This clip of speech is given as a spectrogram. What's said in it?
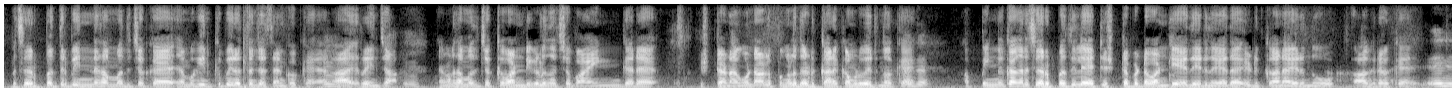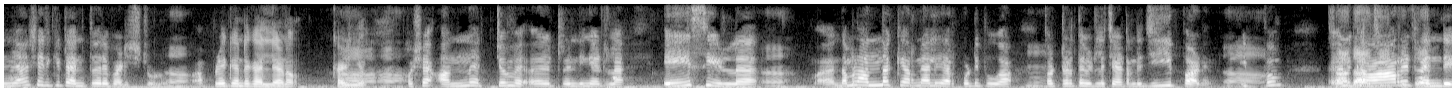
ഇപ്പൊ ചെറുപ്പത്തിൽ പിന്നെ സംബന്ധിച്ചൊക്കെ നമുക്ക് എനിക്ക് ഇപ്പൊ ഇരുപത്തഞ്ച് ഞങ്ങൾക്കൊക്കെ ആ റേഞ്ചാ ഞങ്ങളെ സംബന്ധിച്ചൊക്കെ വണ്ടികൾ എന്ന് വെച്ചാൽ ഭയങ്കര ഇഷ്ടമാണ് അതുകൊണ്ടാണ് ഇപ്പൊ നിങ്ങൾ ഇത് എടുക്കാനൊക്കെ നമ്മൾ വരുന്നൊക്കെ. അപ്പൊ നിങ്ങൾക്ക് അങ്ങനെ ചെറുപ്പത്തിൽ ഏറ്റവും ഇഷ്ടപ്പെട്ട വണ്ടി ഏതായിരുന്നു? ഏതാ എടുക്കാനായിരുന്നു ആഗ്രഹമൊക്കെ? ഞാൻ ശരിക്കും ടെൻത്ത് വരെ പഠിച്ചിട്ടുള്ളൂ. അപ്പോഴേക്കും എന്റെ കല്യാണം കഴിഞ്ഞു. പക്ഷെ അന്ന് ഏറ്റവും ട്രെൻഡിങ് ആയിട്ടുള്ള എ സി ഉള്ള നമ്മൾ അന്നൊക്കെ അറിഞ്ഞാൽ എയർപോർട്ടിൽ പോവാ. തൊട്ടടുത്ത വീട്ടിലെ ചേട്ടന്റെ ജീപ്പാണ്. ഇപ്പം കാറ് ട്രെൻഡ്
